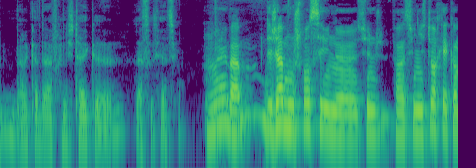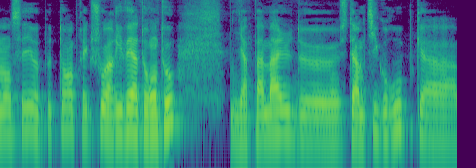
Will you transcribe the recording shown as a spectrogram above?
dans le cadre de la French Tech, euh, l'association? Ouais, bah déjà bon, je pense c'est une c'est une, une histoire qui a commencé euh, peu de temps après que je sois arrivé à Toronto. Il y a pas mal de c'était un petit groupe qui a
